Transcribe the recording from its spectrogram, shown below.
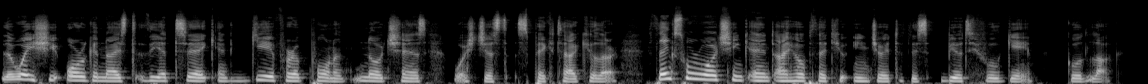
The way she organized the attack and gave her opponent no chance was just spectacular. Thanks for watching and I hope that you enjoyed this beautiful game. Good luck.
